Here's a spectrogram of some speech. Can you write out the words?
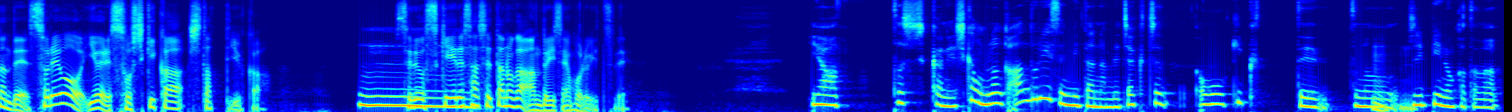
なんで、それをいわゆる組織化したっていうか、うんそれをスケールさせたのがアンドリーセン・ホルウィッツで。いや、確かに。しかもなんかアンドリーセンみたいなめちゃくちゃ大きくて、そのうんうん GP の方が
